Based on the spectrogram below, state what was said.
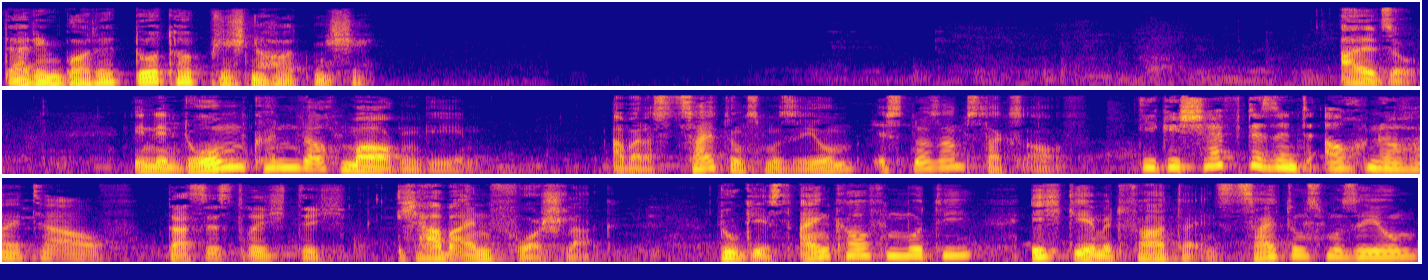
در این باره دو تا پیشنهاد میشه Also, in den Dom können wir auch morgen gehen. Aber das Zeitungsmuseum ist nur samstags auf. Die Geschäfte sind auch nur heute auf. Das ist richtig. Ich habe einen Vorschlag. Du gehst einkaufen, Mutti, ich gehe mit Vater ins Zeitungsmuseum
